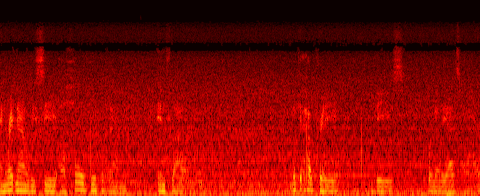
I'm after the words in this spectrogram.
And right now we see a whole group of them in flower. Look at how pretty these bromeliads are.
